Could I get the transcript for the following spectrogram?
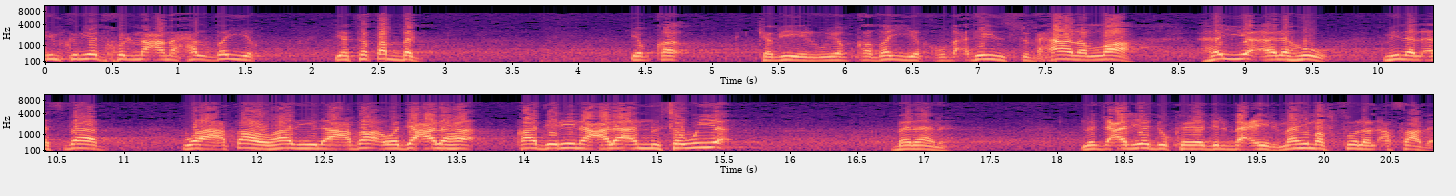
يمكن يدخل مع محل ضيق يتطبق. يبقى كبير ويبقى ضيق وبعدين سبحان الله هيأ له من الأسباب. وأعطاه هذه الأعضاء وجعلها قادرين على أن نسوي بنانه. نجعل يدك يد البعير. ما هي مفصولة الأصابع.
